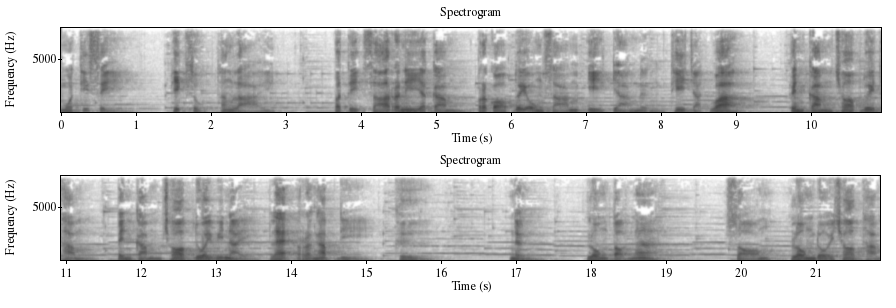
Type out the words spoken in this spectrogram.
หมวดที่สี่ภิกษุทั้งหลาย ปฏิสารณียกรรมประกอบด้วยองค์สามอีกอย่างหนึ่งที่จัดว่า เป็นกรรมชอบด้วยธรรม เป็นกรรมชอบด้วยวินัยและระงับดี คือ 1. ลงต่อหน้า 2. ลงโดยชอบธรรม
